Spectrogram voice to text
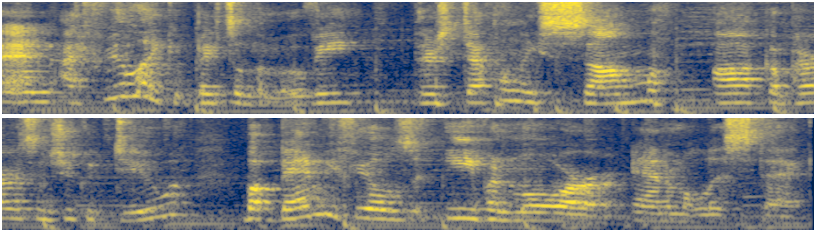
And I feel like, based on the movie, there's definitely some uh, comparisons you could do, but Bambi feels even more animalistic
